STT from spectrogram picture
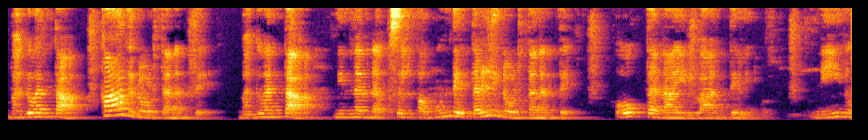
ಭಗವಂತ ಕಾದು ನೋಡ್ತಾನಂತೆ. ಭಗವಂತ ನಿನ್ನನ್ನು ಸ್ವಲ್ಪ ಮುಂದೆ ತಳ್ಳಿ ನೋಡ್ತಾನಂತೆ. ಹೋಗ್ತಾನಾ ಇಲ್ವಾ ಅಂತೇಳಿ. ನೀನು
